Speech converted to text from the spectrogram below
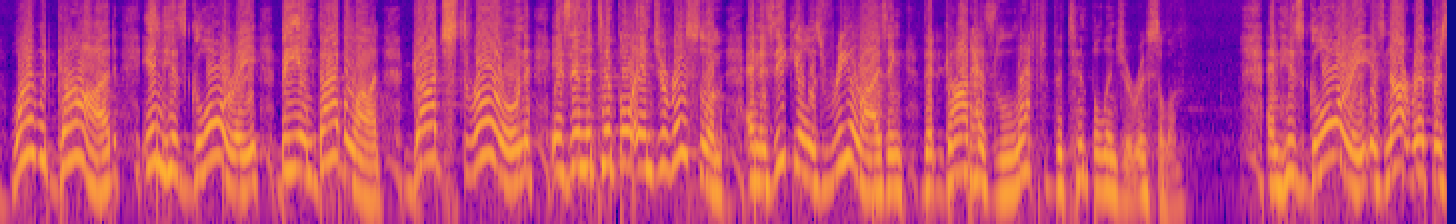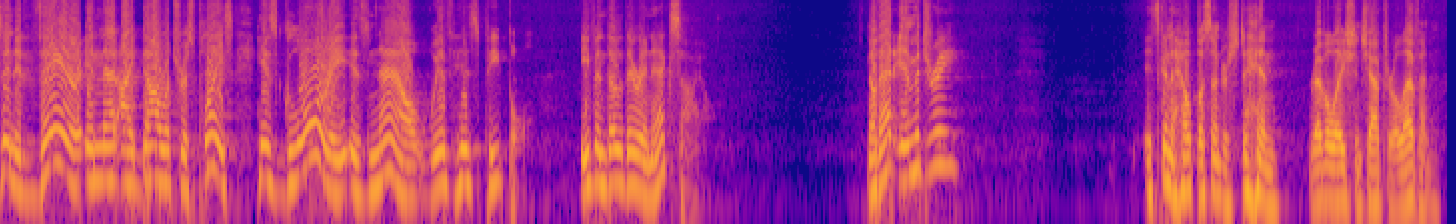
Why would God, in his glory, be in Babylon? God's throne is in the temple in Jerusalem. And Ezekiel is realizing that God has left the temple in Jerusalem. And his glory is not represented there in that idolatrous place. His glory is now with his people even though they're in exile. Now, that imagery, it's going to help us understand Revelation chapter 11.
